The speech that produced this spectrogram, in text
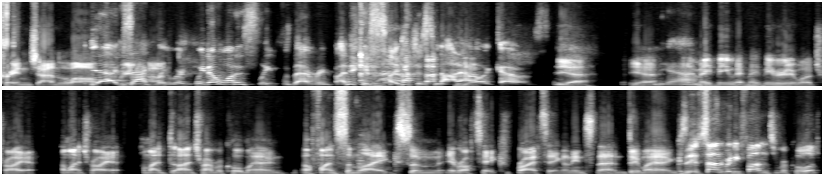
cringe and laugh. yeah, exactly. We're, we don't want to sleep with everybody. It's like just not how it goes. Yeah, yeah, Yeah. It made me it made me really want to try it. I might try it. I might, I might try and record my own. I'll find some like some erotic writing on the internet and do my own because it sounded really fun to record.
